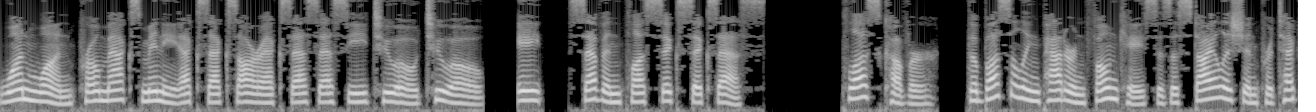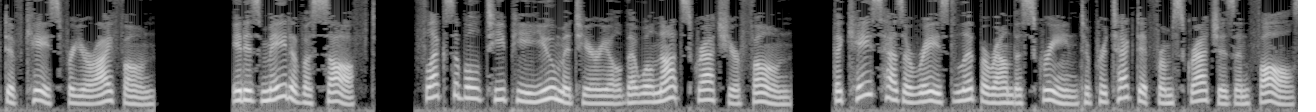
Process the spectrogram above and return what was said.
11 Pro Max Mini XXR XS 2020 8, 7 plus 66s. Plus cover. The bustling pattern phone case is a stylish and protective case for your iPhone. It is made of a soft, flexible TPU material that will not scratch your phone. The case has a raised lip around the screen to protect it from scratches and falls.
